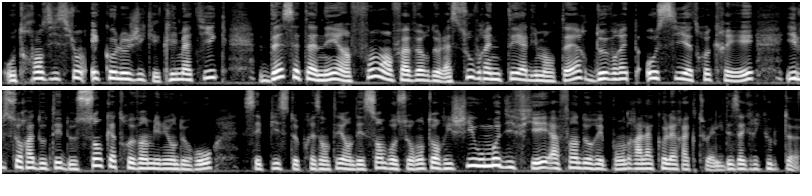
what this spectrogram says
aux transitions écologiques et climatiques. Dès cette année, un fonds en faveur de la souveraineté alimentaire devrait aussi être créé. Il sera doté de 180 millions d'euros. Ces pistes présentées en décembre seront enrichies ou modifiées afin de répondre à la colère actuelle des agriculteurs.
